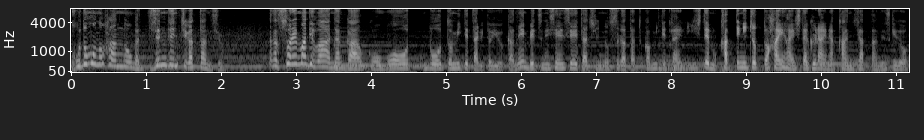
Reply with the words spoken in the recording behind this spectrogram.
子どもの反応が全然違ったんですよ。だからそれまではなんかこうぼーぼーっと見てたりというかね別に先生たちの姿とか見てたりしても勝手にちょっとハイハイしたぐらいな感じだったんですけど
